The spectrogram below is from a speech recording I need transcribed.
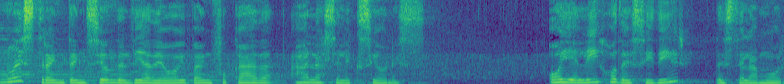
Nuestra intención del día de hoy va enfocada a las elecciones. Hoy elijo decidir desde el amor.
